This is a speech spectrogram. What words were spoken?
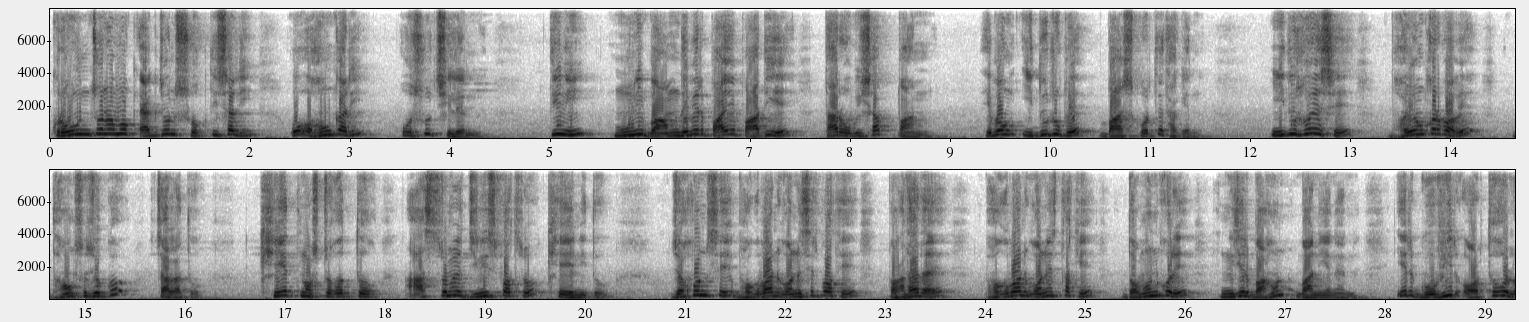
ক্রৌঞ্চ নামক একজন শক্তিশালী ও অহংকারী অসুর ছিলেন। তিনি মুনি বামদেবের পায়ে পা দিয়ে তার অভিশাপ পান এবং ইঁদুর রূপে বাস করতে থাকেন। ইঁদুর হয়ে সে ভয়ঙ্করভাবে ধ্বংসযজ্ঞ চালাতো। ক্ষেত নষ্ট করত, আশ্রমের জিনিসপত্র খেয়ে নিত। যখন সে ভগবান গণেশের পথে বাধা দেয়, ভগবান গণেশ তাকে দমন করে নিজের বাহন বানিয়ে নেন। এর গভীর অর্থ হল,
